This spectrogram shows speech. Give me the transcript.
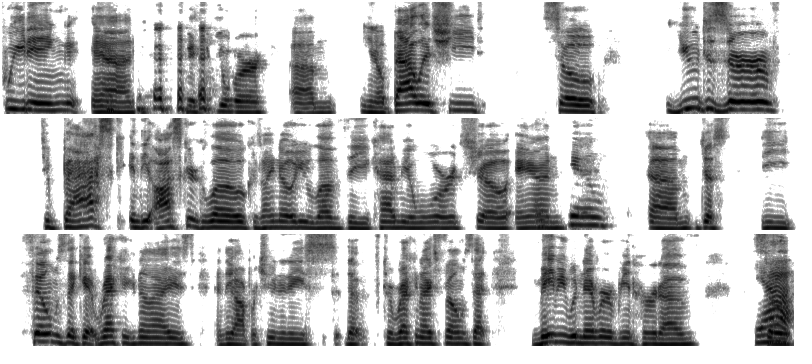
tweeting, and with your um, you know ballot sheet. So you deserve to bask in the Oscar glow because I know you love the Academy Awards show and um, just the films that get recognized and the opportunities that to recognize films that maybe would never have been heard of. Yeah. So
